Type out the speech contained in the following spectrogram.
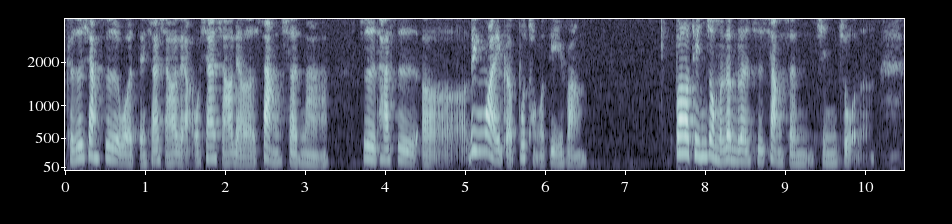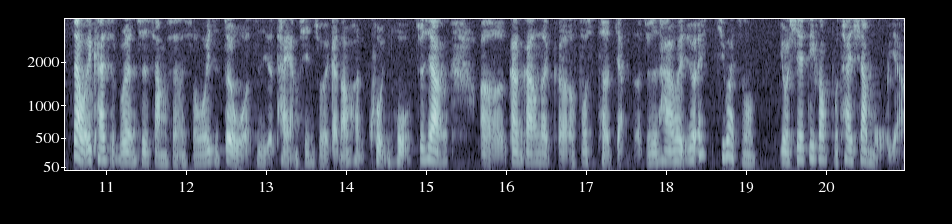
可是像是我等一下想要聊，我现在想要聊的上升啊，就是它是呃另外一个不同的地方。不知道听众们认不认识上升星座呢？在我一开始不认识上升的时候，我一直对我自己的太阳星座也感到很困惑。就像呃刚刚那个 Foster 讲的，就是他会说：“哎，奇怪，怎么有些地方不太像母羊？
